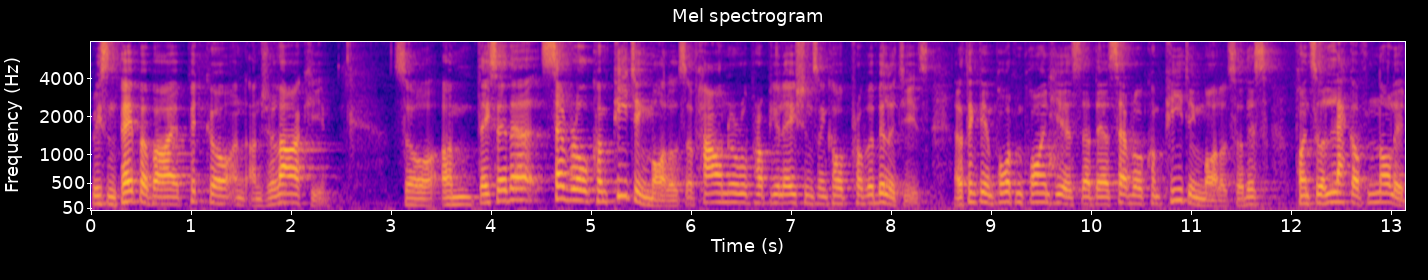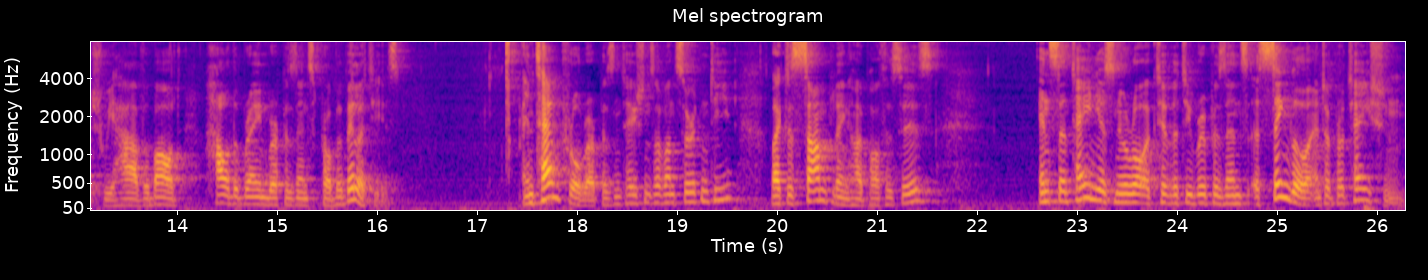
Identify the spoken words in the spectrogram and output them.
recent paper by Pitkow and Angelaki. So um, they say there are several competing models of how neural populations encode probabilities. And I think the important point here is that there are several competing models. So this points to a lack of knowledge we have about how the brain represents probabilities. In temporal representations of uncertainty, like the sampling hypothesis, instantaneous neural activity represents a single interpretation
